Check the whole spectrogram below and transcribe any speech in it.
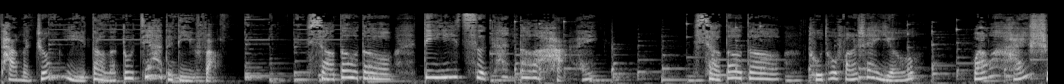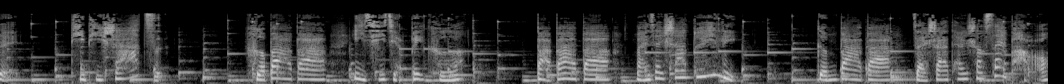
他们终于到了度假的地方。小豆豆第一次看到了海。小豆豆涂涂防晒油，玩玩海水，踢踢沙子，和爸爸一起捡贝壳，把爸爸埋在沙堆里。跟爸爸在沙滩上赛跑，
